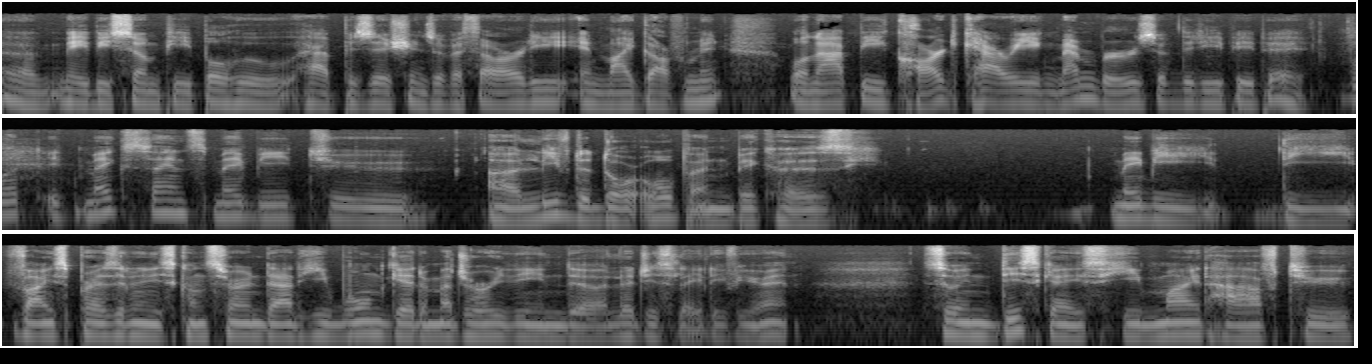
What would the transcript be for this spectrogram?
uh, maybe some people who have positions of authority in my government will not be card-carrying members of the DPP. But it makes sense maybe to uh, leave the door open because maybe the vice president is concerned that he won't get a majority in the legislative Yuan. So in this case, he might have to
